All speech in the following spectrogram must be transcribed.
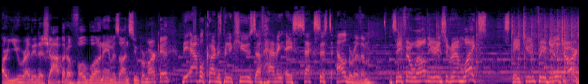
Are you ready to shop at a full blown Amazon supermarket? The Apple Card has been accused of having a sexist algorithm. And say farewell to your Instagram likes. Stay tuned for your daily charge.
